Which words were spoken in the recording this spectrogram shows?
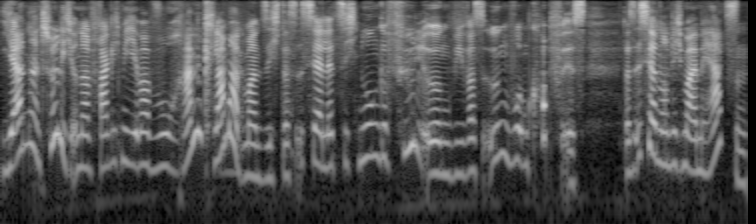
Ja, natürlich. Und dann frage ich mich immer, woran klammert man sich? Das ist ja letztlich nur ein Gefühl irgendwie, was irgendwo im Kopf ist. Das ist ja noch nicht mal im Herzen.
